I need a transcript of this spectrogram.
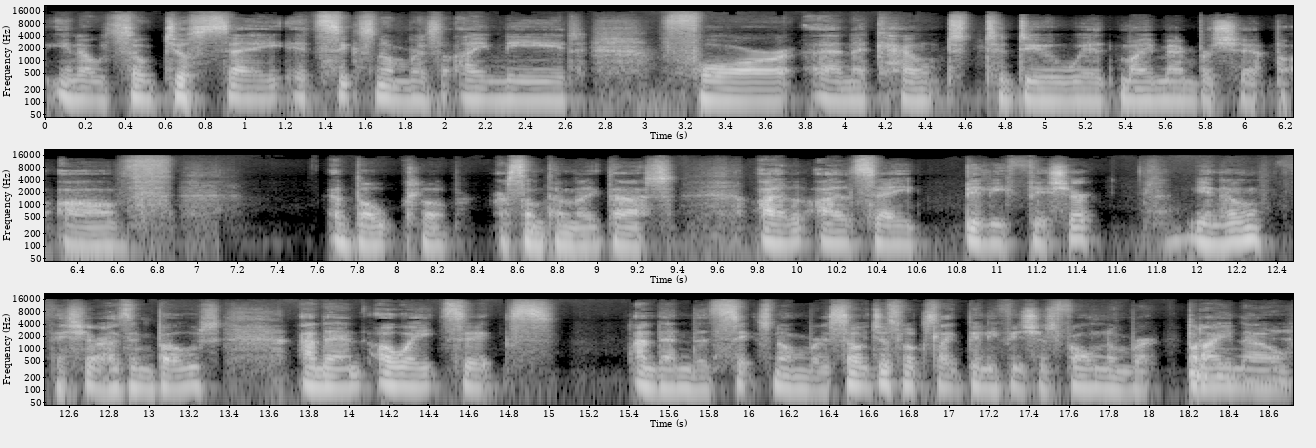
you know so just say it's six numbers I need for an account to do with my membership of a boat club or something like that. I'll I'll say Billy Fisher, you know, Fisher as in boat, and then 086 and then the six numbers. So it just looks like Billy Fisher's phone number. But I know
